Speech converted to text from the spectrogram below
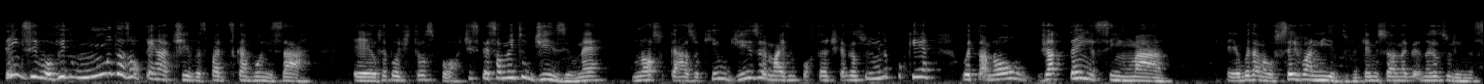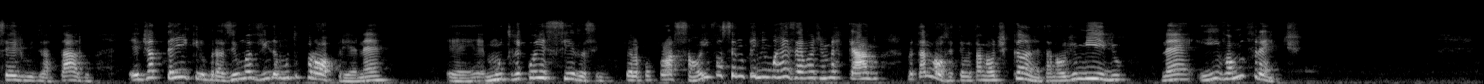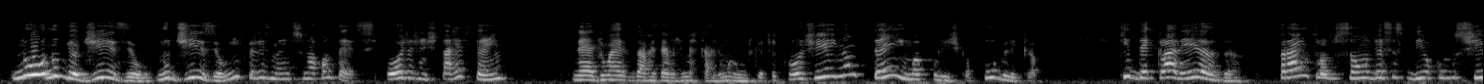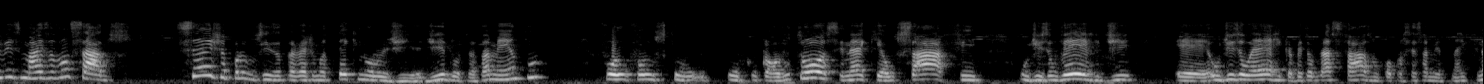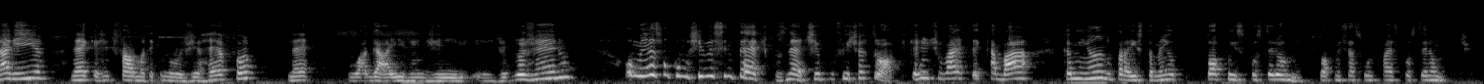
tem desenvolvido muitas alternativas para descarbonizar é, o setor de transporte, especialmente o diesel, né? No nosso caso aqui, o diesel é mais importante que a gasolina, porque o etanol já tem, assim, uma, é, o etanol, seja o anidro, que é misturado na, na, gasolina, seja o hidratado, ele já tem aqui no Brasil uma vida muito própria, né? É, muito reconhecido assim, pela população. E você não tem nenhuma reserva de mercado no etanol. Você tem o etanol de cana, etanol de milho, né? E vamos em frente. No, no biodiesel, no diesel, infelizmente, isso não acontece. Hoje a gente está refém né, de uma, da reserva de mercado de uma única tecnologia e não tem uma política pública que dê clareza para a introdução desses biocombustíveis mais avançados, seja produzidos através de uma tecnologia de hidrotratamento, foram, foram os que o, o, o Cláudio trouxe, né, que é o SAF, o diesel verde, é, o diesel R, que a Petrobras faz no coprocessamento na refinaria, né, que a gente fala uma tecnologia REFA, né, o HI vem de, de hidrogênio, ou mesmo combustíveis sintéticos, né, tipo Fischer-Tropsch, que a gente vai ter que acabar caminhando para isso também, eu toco isso posteriormente, toco nesse assunto mais posteriormente.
